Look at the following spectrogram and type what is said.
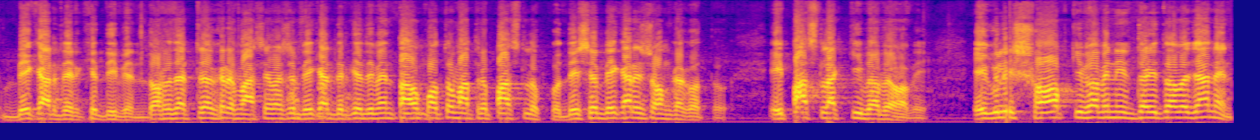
বেকারদেরকে দিবেন। দশ হাজার টাকা করে মাসে মাসে বেকারদেরকে দিবেন, তাও কত মাত্র পাঁচ লক্ষ? দেশে বেকারের সংখ্যা কত? এই পাঁচ লাখ কীভাবে হবে? এগুলি সব কীভাবে নির্ধারিত হবে জানেন?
